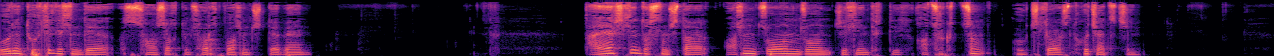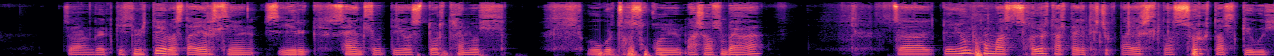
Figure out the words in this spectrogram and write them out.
өөрийн төрөлх хэлэндээ сонсох юм сурах боломжтой байна. Даяаршлын тусламжтайгаар олон зуун зуун жилийн тэртийг гоцрогдсон хөгжлөө бас нөхөж чадчихэв. За ингээд гих мэтээр бас даяаршлын эерэг сайн талуудыг бас дурдах юм бол үүгээр зогсохгүй маш олон байгаа. За тэгээ юм бүхэн бас хоёр талтай гэдэг чиг даяаршилт бас сөрөг тал гэвэл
